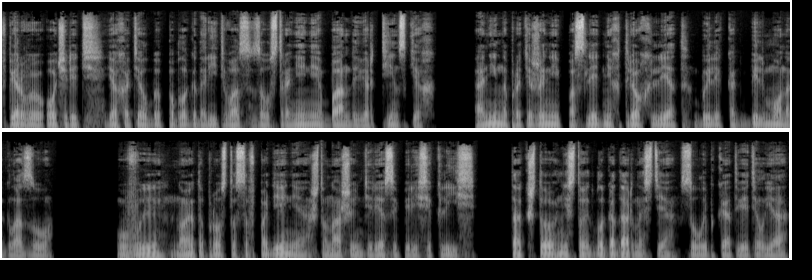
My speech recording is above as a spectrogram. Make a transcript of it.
в первую очередь я хотел бы поблагодарить вас за устранение банды Вертинских. Они на протяжении последних трех лет были как бельмо на глазу. Увы, но это просто совпадение, что наши интересы пересеклись. Так что не стоит благодарности, с улыбкой ответил я.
